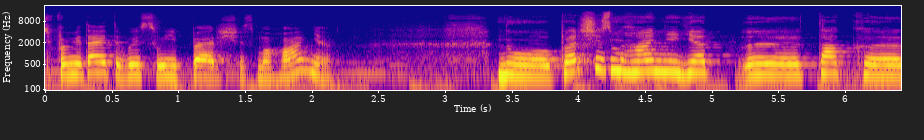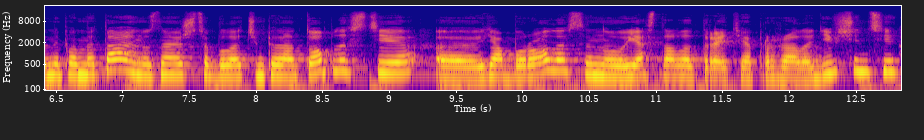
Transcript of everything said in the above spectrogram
Чи пам'ятаєте ви свої перші змагання? Ну, перші змагання я е, так е, не пам'ятаю. Ну, знаю, це була чемпіонат області. Е, я боролася, ну я стала третя, програла дівчинці.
